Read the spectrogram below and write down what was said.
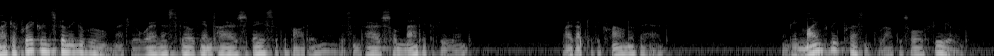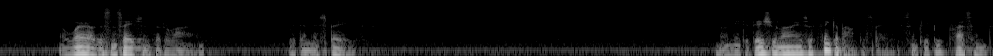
Like a fragrance filling a room, let your awareness fill the entire space of the body, this entire somatic field, right up to the crown of the head. And be mindfully present throughout this whole field, aware of the sensations that arise within this space. No need to visualize or think about the space. Simply be present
